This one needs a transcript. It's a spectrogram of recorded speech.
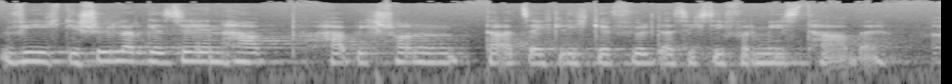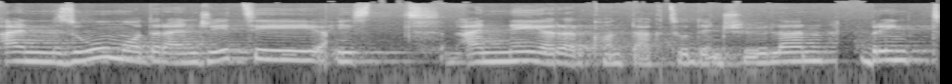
wie ich die Schüler gesehen habe, habe ich schon tatsächlich gefühlt, dass ich sie vermisst habe. Ein Zoom oder ein Jitsi ist ein näherer Kontakt zu den Schülern, bringt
